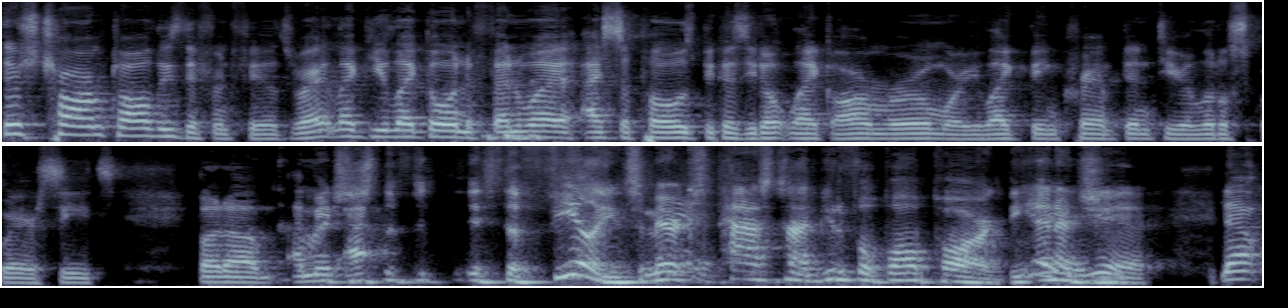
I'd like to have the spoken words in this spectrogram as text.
there's charm to all these different fields, right? Like you like going to Fenway, I suppose, because you don't like arm room or you like being cramped into your little square seats. But um, I mean, it's, I, the, it's the feeling. It's America's yeah. pastime, beautiful ballpark, the yeah, energy. Yeah. Now,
